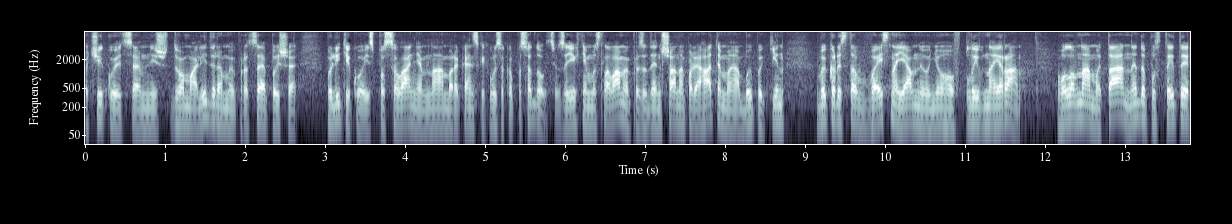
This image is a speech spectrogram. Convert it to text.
очікується між двома лідерами. Про це пише політико із посиланням на американських високопосадовців. За їхніми словами, президент США наполягатиме, аби Пекін використав весь наявний у нього вплив на Іран. Головна мета не допустити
